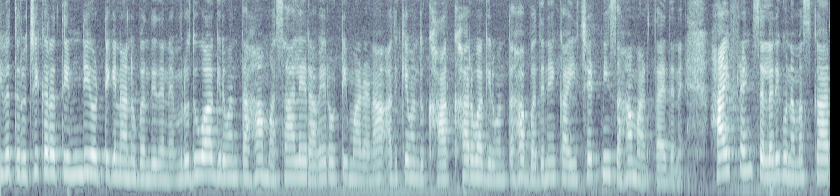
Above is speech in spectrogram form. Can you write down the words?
ಇವತ್ತು ರುಚಿಕರ ತಿಂಡಿಯೊಟ್ಟಿಗೆ ನಾನು ಬಂದಿದ್ದೇನೆ. ಮೃದುವಾಗಿರುವಂತಹ ಮಸಾಲೆ ರವೆ ರೊಟ್ಟಿ ಮಾಡೋಣ. ಅದಕ್ಕೆ ಒಂದು ಖಾರ ಖಾರವಾಗಿರುವಂತಹ ಬದನೆಕಾಯಿ ಚಟ್ನಿ ಸಹ ಮಾಡ್ತಾ ಇದ್ದೇನೆ. ಹಾಯ್ ಫ್ರೆಂಡ್ಸ್ ಎಲ್ಲರಿಗೂ ನಮಸ್ಕಾರ.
